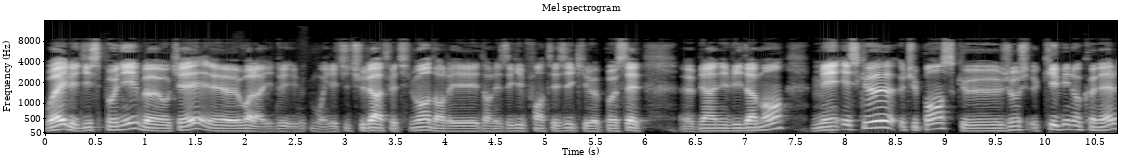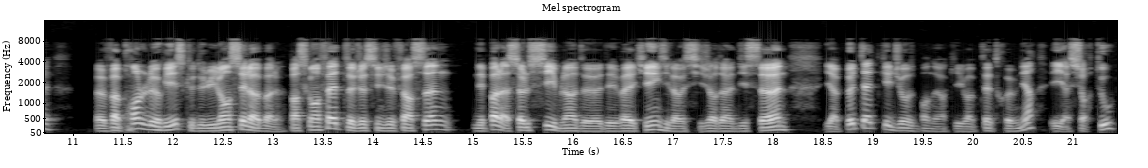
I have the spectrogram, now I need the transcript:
Ouais, il est disponible, ok. Euh, voilà, il, bon, il est titulaire effectivement dans les dans les équipes fantasy qui le possèdent, euh, bien évidemment. Mais est-ce que tu penses que Kevin O'Connell euh, va prendre le risque de lui lancer la balle? Parce qu'en fait, Justin Jefferson n'est pas la seule cible hein, de, des Vikings. Il a aussi Jordan Addison. Il y a peut-être KJ Osborne qui va peut-être revenir. Et il y a surtout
